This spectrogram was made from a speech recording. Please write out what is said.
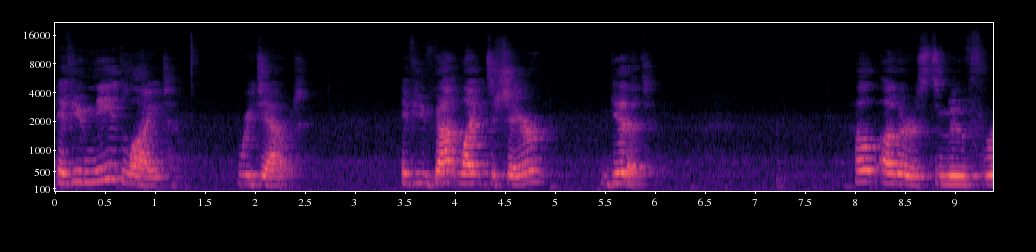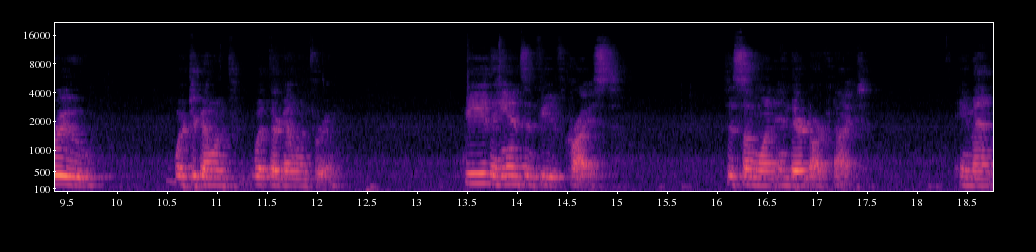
If you need light, reach out. If you've got light to share, give it. Help others to move through what you're going what they're going through. Be the hands and feet of Christ to someone in their dark night. Amen.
